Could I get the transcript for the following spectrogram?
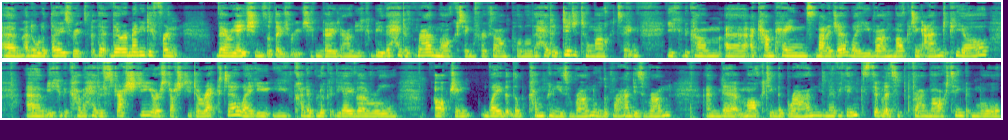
um, and all of those routes. But there, there are many different variations of those routes you can go down. You can be the head of brand marketing, for example, or the head of digital marketing. You can become uh, a campaigns manager where you run marketing and PR. Um, you can become a head of strategy or a strategy director where you, you kind of look at the overall arching way that the company is run or the brand is run and uh, marketing the brand and everything similar to brand marketing but more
